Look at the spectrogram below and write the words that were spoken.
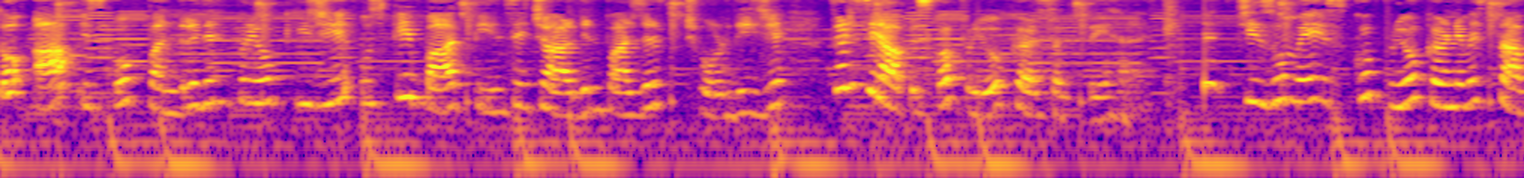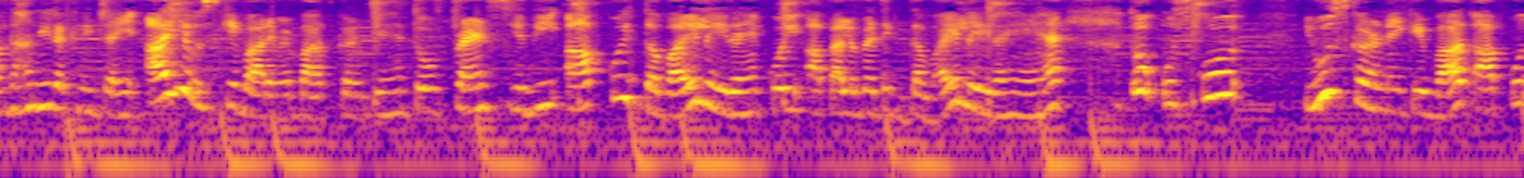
तो आप इसको पंद्रह दिन प्रयोग कीजिए, उसके बाद तीन से चार दिन, पाँच दिन छोड़ दीजिए, फिर से आप इसका प्रयोग कर सकते हैं। चीज़ों में इसको प्रयोग करने में सावधानी रखनी चाहिए। आइए उसके बारे में बात करते हैं। तो फ्रेंड्स यदि आप कोई दवाई ले रहे हैं, कोई आप एलोपैथिक दवाई ले रहे हैं तो उसको यूज़ करने के बाद आपको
